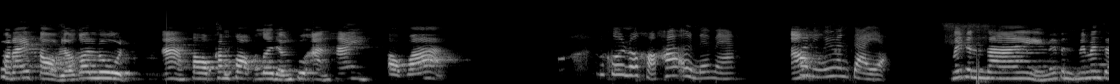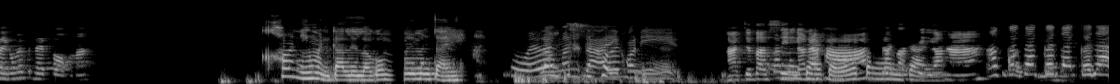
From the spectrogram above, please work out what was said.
พอได้ตอบแล้วก็หลุด อะ ตอบคำตอบมาเลย เดี๋ยวคุณครูอ่านให้ ตอบว่า คุณหนูขอข้าอื่นได้ไหมเอ้า ข้อนี้ไม่มั่นใจอะไม่เป็นไร ไม่เป็นไม่มั่นใจก็ไม่เป็นไรตอบมา ข้อนี้เหมือนกันเลยเราก็ไม่มั่นใจ หนูไม่เรามั่นใจข้ข้อนี้อาจจะตัดสินแล้วนะคะต้องมั่จะนตัดใจสินแล้วนะอะก็ได้ก็ได้ก็ได้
